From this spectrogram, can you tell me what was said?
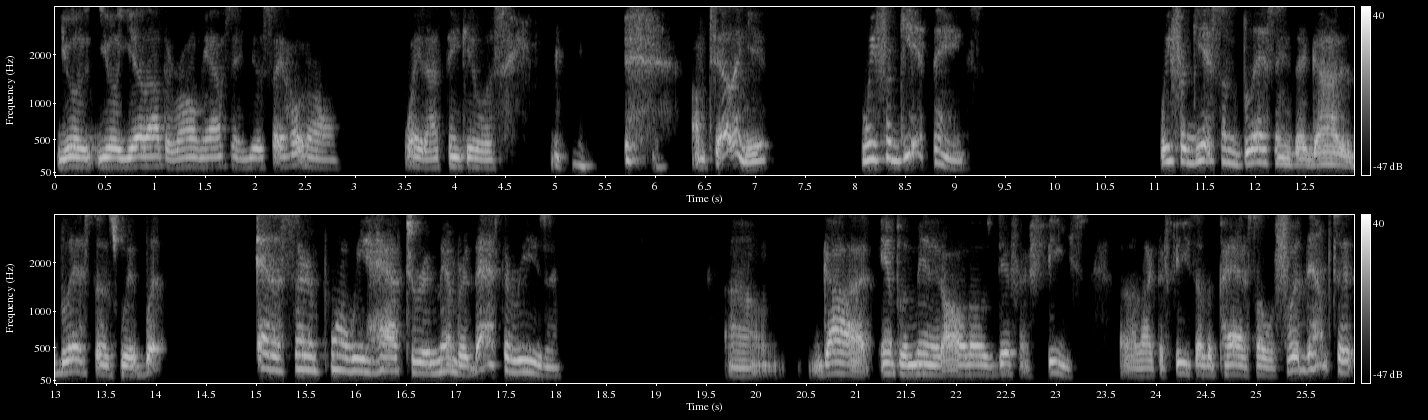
You'll you'll yell out the wrong answer and you'll say, "Hold on, wait, I think it was." I'm telling you, we forget things. We forget some blessings that God has blessed us with, but at a certain point, we have to remember that's the reason um, God implemented all those different feasts, uh, like the feast of the Passover, for them to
